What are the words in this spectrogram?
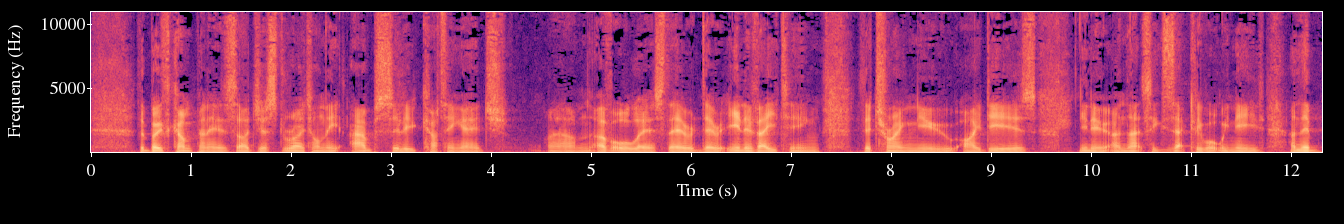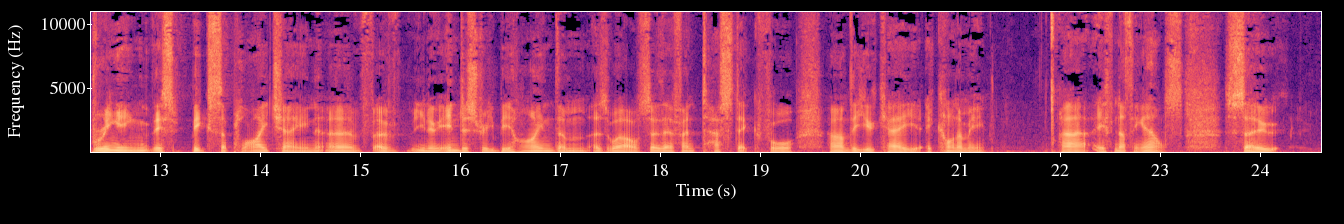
the both companies are just right on the absolute cutting edge um, of all this. They're they're innovating, they're trying new ideas, you know, and that's exactly what we need. And they're bringing this big supply chain of, of you know industry behind them as well. So they're fantastic for um, the UK economy, uh, if nothing else. So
